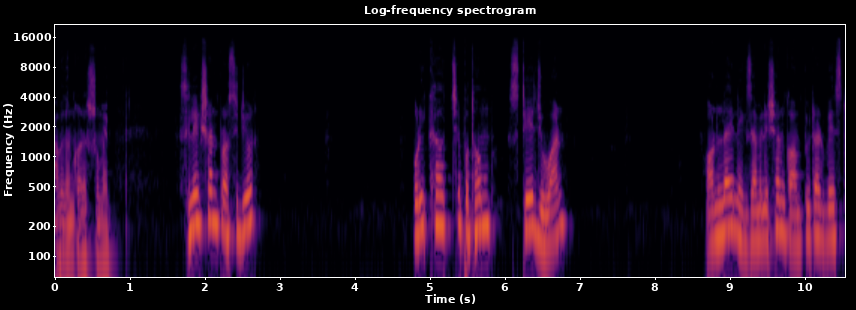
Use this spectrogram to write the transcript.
আবেদন করার সময়। সিলেকশন প্রসিডিওর পরীক্ষা হচ্ছে প্রথম stage one online examination computer based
